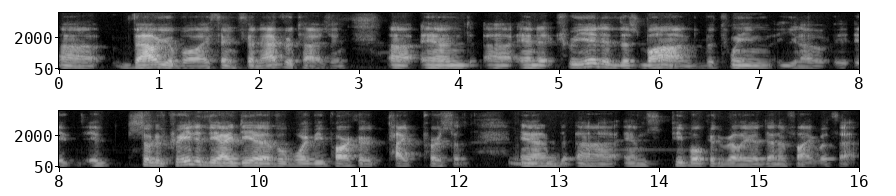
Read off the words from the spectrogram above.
valuable, I think, than advertising uh, and uh, and it created this bond between you know it, it sort of created the idea of a Warby Parker type person, mm-hmm. and uh, and people could really identify with that,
